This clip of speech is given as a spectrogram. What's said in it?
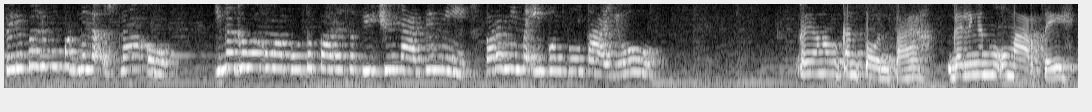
Pero paano po pag nalaos na ako? Ginagawa ko nga po to para sa future natin eh. Para may maipon po tayo. Kaya nga huwag kang tonta. Galingan mo umarte.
